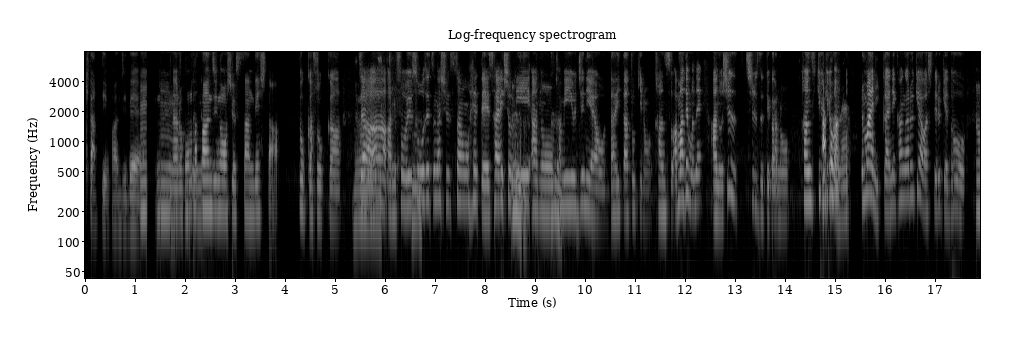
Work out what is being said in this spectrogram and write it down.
来たっていう感じで、うんうんなるほどね。そんな感じの出産でした。そっかそっか。じゃああのそういう壮絶な出産を経て最初に、あのうん。カミーユジュニアを抱いた時の感想。あまあでもねあの手術手術っていうかあの半救急搬送する前に一回ねカンガルーケアはしてるけどうん、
